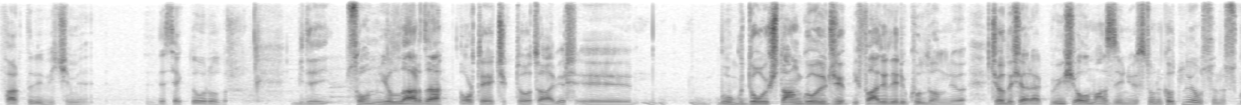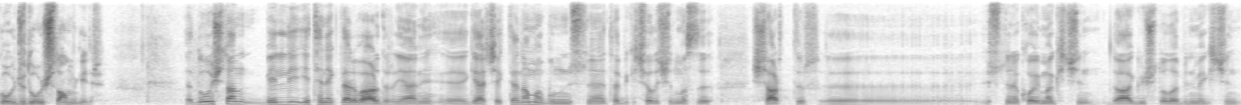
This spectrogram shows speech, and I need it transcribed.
farklı bir biçimi desek doğru olur. Bir de son yıllarda ortaya çıktı o tabir. Ee, bu doğuştan golcü ifadeleri kullanılıyor. Çalışarak bu iş olmaz deniyor. Siz ona katılıyor musunuz? Golcü doğuştan mı gelir? Ya doğuştan belli yetenekler vardır yani e, gerçekten ama bunun üstüne tabii ki çalışılması şarttır. E, üstüne koymak için, daha güçlü olabilmek için,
